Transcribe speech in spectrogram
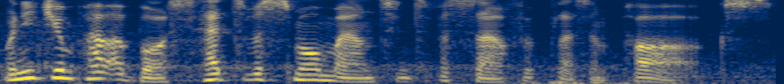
When you jump out of bus, head to the small mountain to the south of Pleasant Parks.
